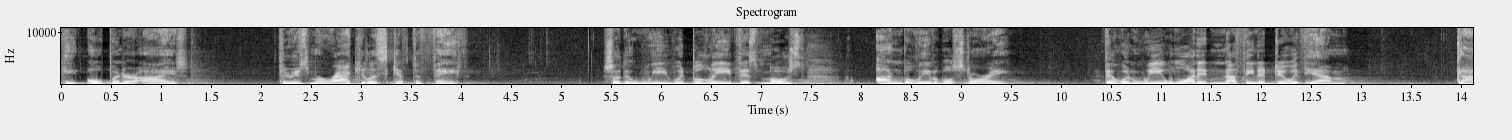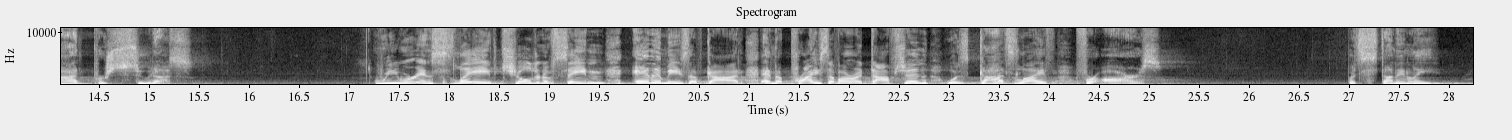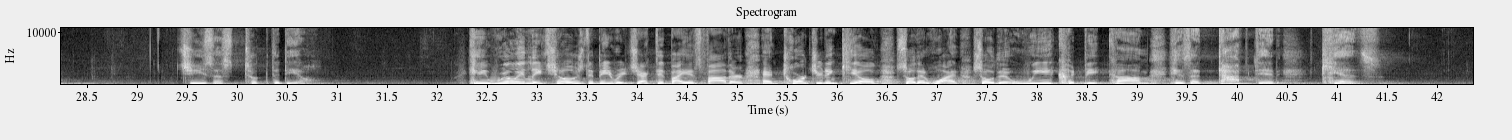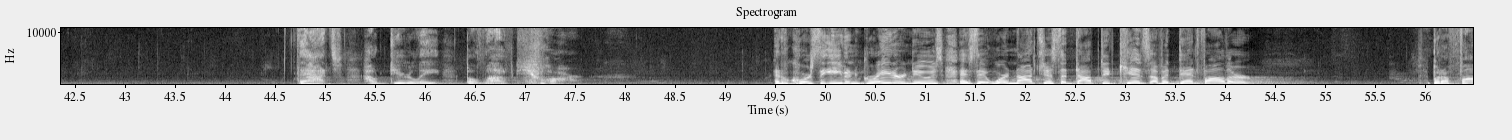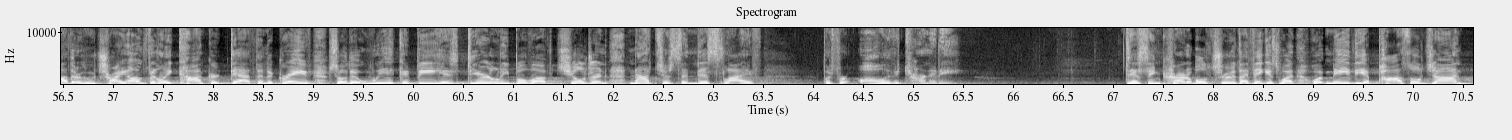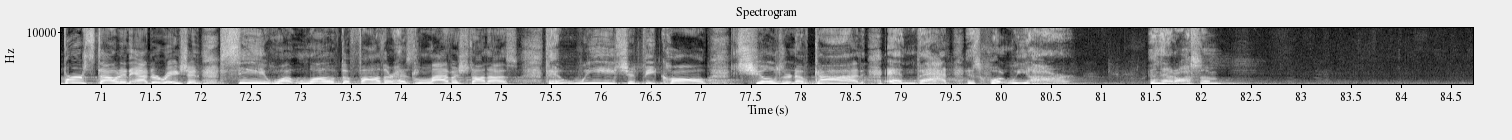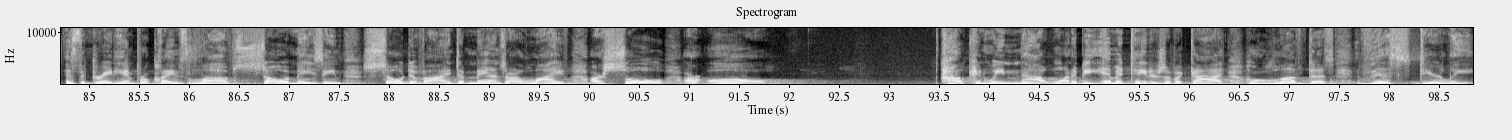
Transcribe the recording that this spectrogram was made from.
He opened our eyes through His miraculous gift of faith so that we would believe this most unbelievable story that when we wanted nothing to do with Him, God pursued us. We were enslaved children of Satan, enemies of God, and the price of our adoption was God's life for ours. But stunningly, Jesus took the deal. He willingly chose to be rejected by his father and tortured and killed so that what? So that we could become his adopted kids. That's how dearly beloved you are. And of course, the even greater news is that we're not just adopted kids of a dead father but a father who triumphantly conquered death and the grave so that we could be his dearly beloved children, not just in this life, but for all of eternity. This incredible truth, I think, is what, what made the Apostle John burst out in adoration. See what love the Father has lavished on us, that we should be called children of God. And that is what we are. Isn't that awesome? As the great hymn proclaims, love so amazing, so divine, demands our life, our soul, our all. How can we not want to be imitators of a God who loved us this dearly?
